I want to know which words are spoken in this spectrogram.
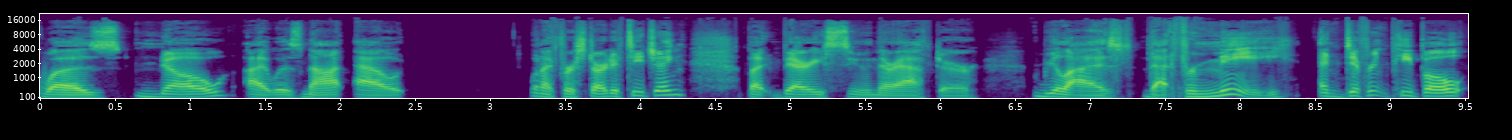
was no, I was not out when I first started teaching, but very soon thereafter realized that for me and different people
